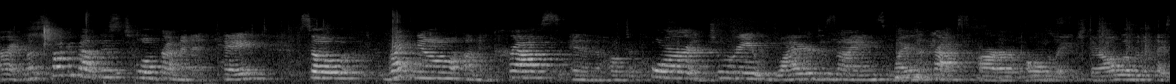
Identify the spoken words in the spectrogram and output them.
All right, let's talk about this tool for a minute, okay? So right now um, in crafts, in home decor, in jewelry, wire designs, wire crafts are all the rage. They're all over the place.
